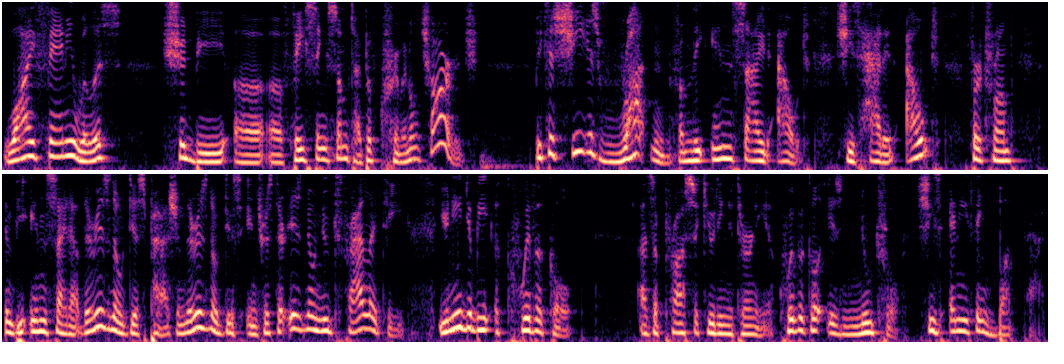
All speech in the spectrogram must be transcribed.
why Fani Willis should be uh, uh, facing some type of criminal charge. Because she is rotten from the inside out. She's had it out for Trump and the inside out. There is no dispassion. There is no disinterest. There is no neutrality. You need to be equivocal as a prosecuting attorney. Equivocal is neutral. She's anything but that.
